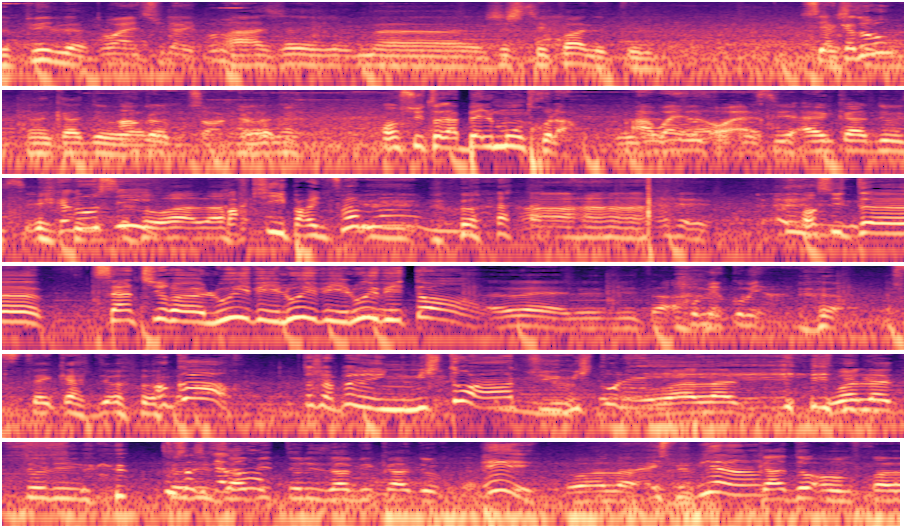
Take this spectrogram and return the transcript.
Le pull Ouais, celui-là il est pas mal. Ah, je sais pas le pull. C'est un cadeau Un cadeau. Un voilà. cadeau, c'est un cadeau. Ensuite, la belle montre là. Ah ouais, ouais. C'est un cadeau aussi. Cadeau aussi Voilà. Par qui Par une femme Ah, ouais. Ensuite, euh, ceinture euh, Louis V, Louis V, Louis Vuitton. Ouais, le putain. Combien, combien C'est un cadeau. Encore Toi, j'ai un peu une michto, hein. Tu michto les. Voilà, voilà tous les, tous ça, les tous les habits cadeaux. Eh Voilà. Il se fait bien, hein. Cadeau en France,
